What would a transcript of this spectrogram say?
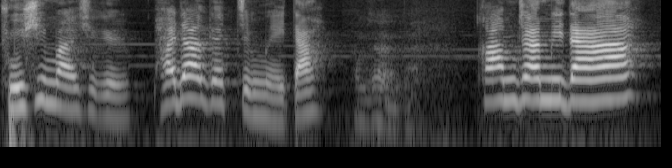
조심하시길 바라겠습니다. 감사합니다. 감사합니다.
